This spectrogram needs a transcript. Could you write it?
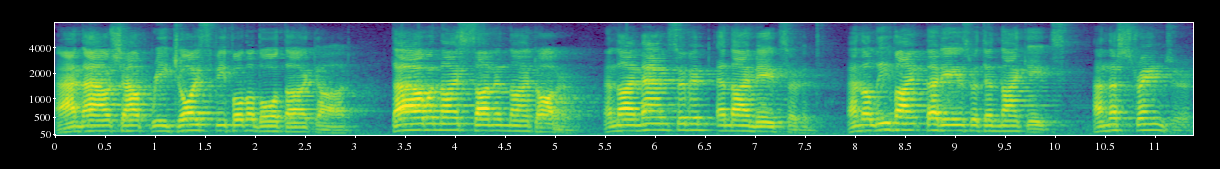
And thou shalt rejoice before the Lord thy God, thou and thy son and thy daughter, and thy manservant and thy maidservant, and the Levite that is within thy gates, and the stranger,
